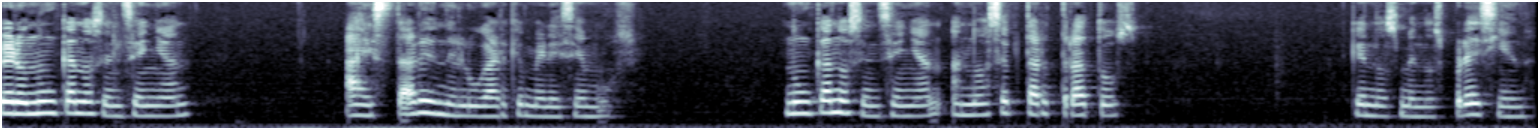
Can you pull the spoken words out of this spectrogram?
Pero nunca nos enseñan a estar en el lugar que merecemos. Nunca nos enseñan a no aceptar tratos que nos menosprecien,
